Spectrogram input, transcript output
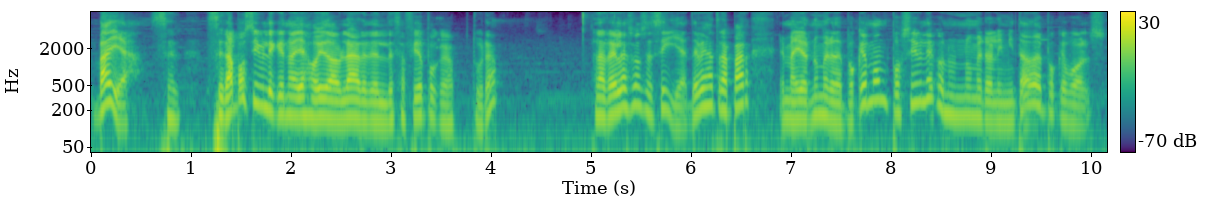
Vaya, ¿será posible que no hayas oído hablar del desafío de captura? Las reglas son sencillas. Debes atrapar el mayor número de Pokémon posible con un número limitado de Pokéballs.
